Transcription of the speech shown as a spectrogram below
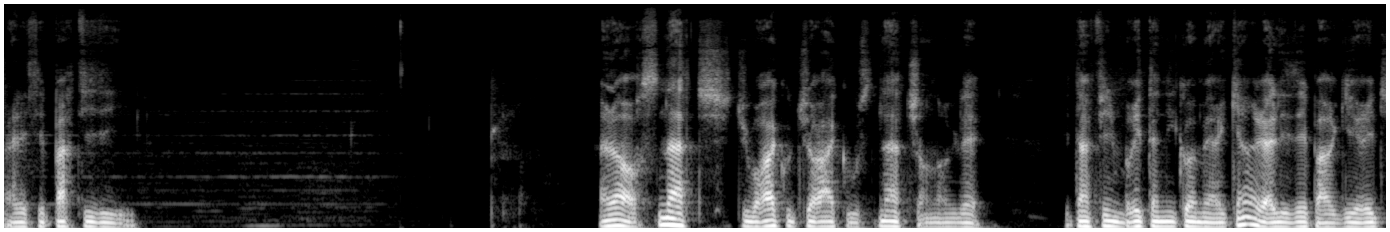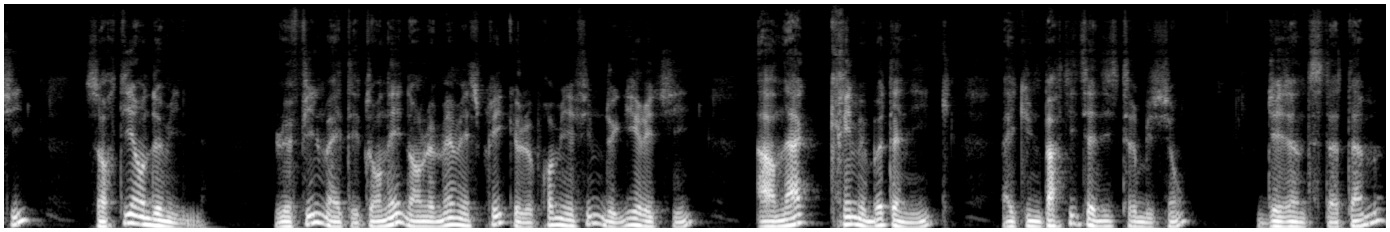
Allez, c'est parti. Alors, Snatch, tu braques ou tu raques, ou Snatch en anglais, est un film britannico-américain réalisé par Guy Ritchie, sorti en 2000. Le film a été tourné dans le même esprit que le premier film de Guy Ritchie, Arnaque, crime botanique, avec une partie de sa distribution, Jason Statham,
